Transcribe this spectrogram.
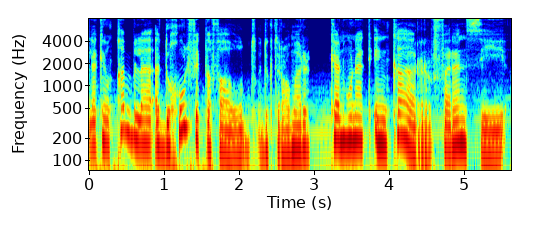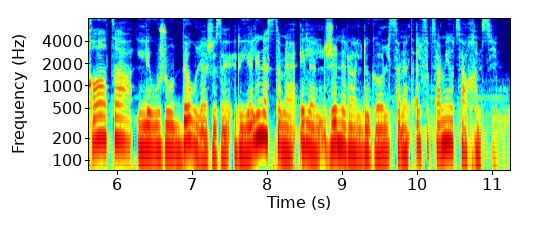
لكن قبل الدخول في التفاوض دكتور عمر كان هناك إنكار فرنسي قاطع لوجود دولة جزائرية لنستمع إلى الجنرال دوغول سنة 1959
